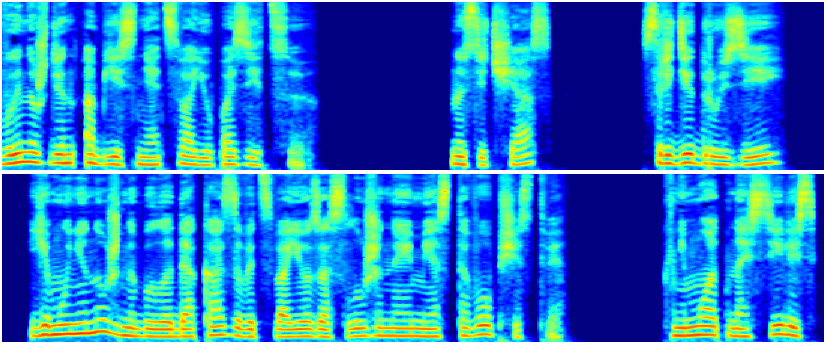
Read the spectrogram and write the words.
вынужден объяснять свою позицию. Но сейчас, среди друзей, ему не нужно было доказывать свое заслуженное место в обществе. К нему относились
